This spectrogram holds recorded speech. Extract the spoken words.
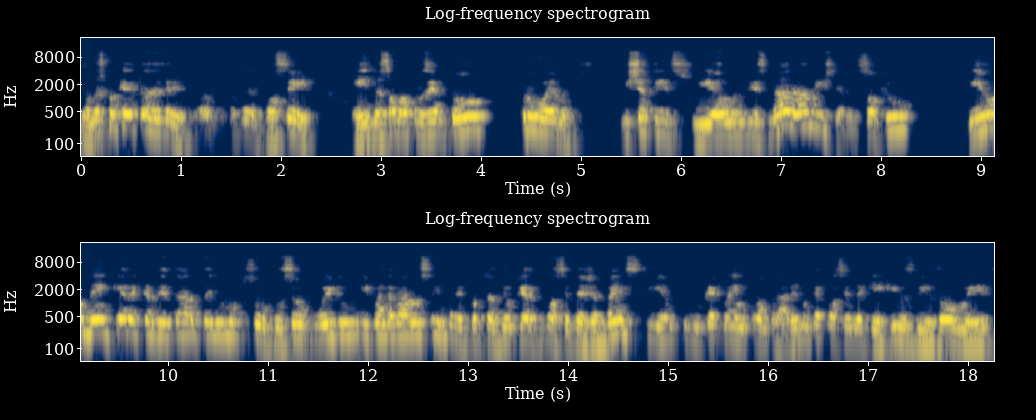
tal. mas por que está a dizer isso? Você ainda só me apresentou problemas e chatices. E ele disse: Não, não, Mister, só que eu, eu nem quero acreditar que tenho uma pessoa com o seu currículo e vai levar o Sintra. Portanto, eu quero que você esteja bem ciente do que é que vai encontrar. Eu não quero que você daqui a 15 dias ou um mês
